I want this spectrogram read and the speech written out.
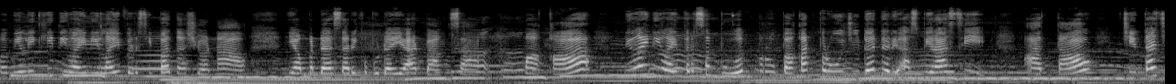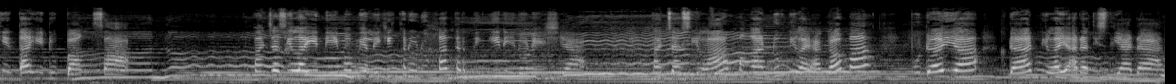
memiliki nilai-nilai bersifat nasional yang mendasari kebudayaan bangsa. Maka, nilai-nilai tersebut merupakan perwujudan dari aspirasi atau cita-cita hidup bangsa. Pancasila ini memiliki kedudukan tertinggi di Indonesia. Pancasila mengandung nilai agama, budaya, dan nilai adat istiadat.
